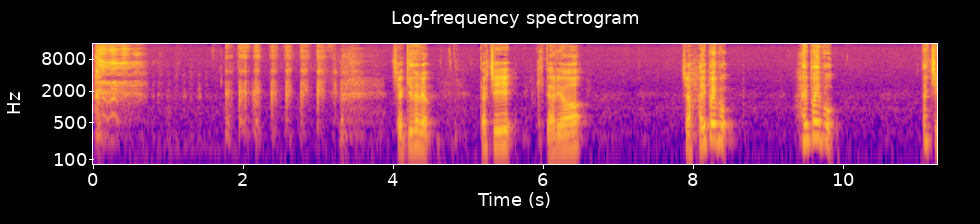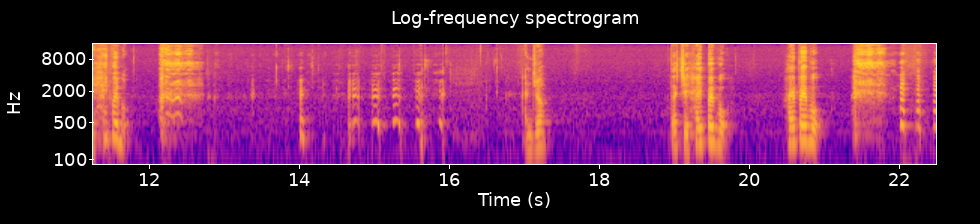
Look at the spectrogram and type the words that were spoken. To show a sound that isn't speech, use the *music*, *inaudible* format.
*laughs* 자, 기다려. 딱지 기다려. 자, 하이파이브. 하이파이브. 딱지 하이파이브. *laughs* 앉아. 딱지 하이파이브. 하이파이브. *laughs*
